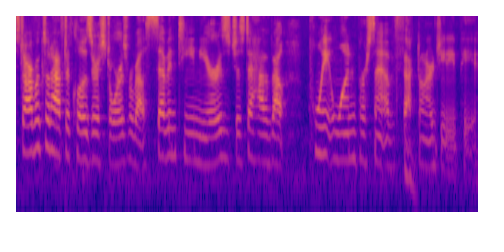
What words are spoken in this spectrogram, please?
Starbucks would have to close their stores for about 17 years just to have about 0.1% of effect on our GDP.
